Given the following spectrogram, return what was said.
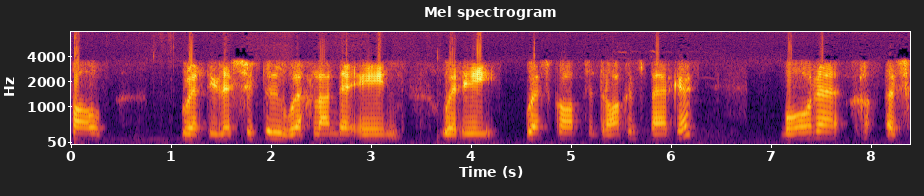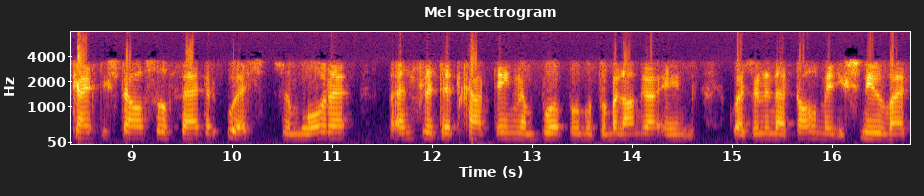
val oor die Lesotho hooglande en oor die Oos-Kaap se Drakensberge. Môre uh, skuif die stelsel verder oos so môre beïnvloed dit Gauteng, Limpopo, Mpumalanga en KwaZulu-Natal met die sneeu wat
